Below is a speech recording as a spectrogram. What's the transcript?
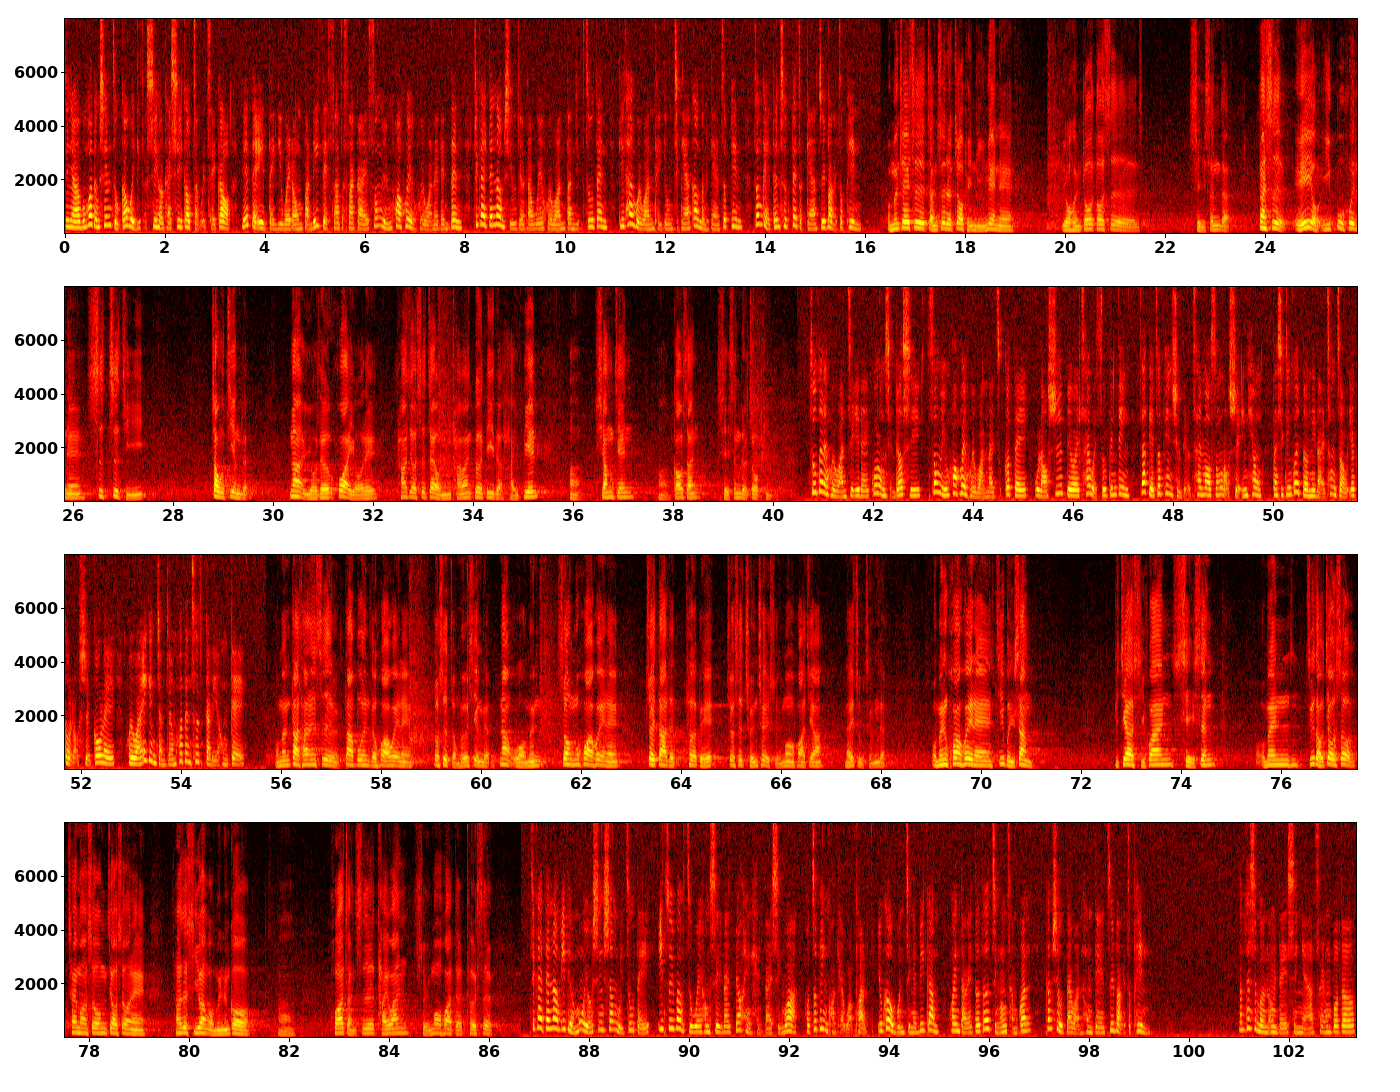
新亚文化中心自九月二十四号开始到十月初九，伫第一、第二回廊办理第三十三届松云画会会员的联展。这届展览是由着六位会员担任主展，其他会员提供一件到两件作品，总计展出八十件水墨的作品。我们这一次展出的作品里面呢，有很多都是写生的，但是也有一部分呢是自己照镜的。那有的画友呢，他就是在我们台湾各地的海边、啊乡间、啊高山写生的作品。主展的会员之一的郭龙贤表示，宋明画会会员来自各地，有老师标的彩绘书等等。早期作品受到蔡茂松老师的影响，但是经过多年来创作，也有老师的鼓励，会员已经渐渐发展出家己的风格。我们大滩市大部分的画会呢。都是总合性的。那我们松画会呢，最大的特别就是纯粹水墨画家来组成的。我们画会呢，基本上比较喜欢写生。我们指导教授蔡茂松教授呢，他是希望我们能够啊，发展出台湾水墨画的特色。即届展览以着木有新生为主题，以水墨字画方式来表现现代生活，让作品看起来活泼，又有文静的美感。欢迎大家多多前往参观，感受台湾风格水墨的作品。南天新闻王玉德新亚采访报道。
